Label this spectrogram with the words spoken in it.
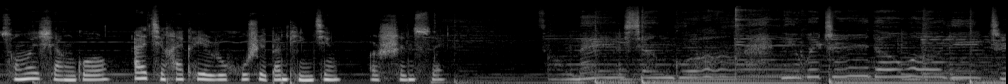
从未想过爱情还可以如湖水般平静而深邃。从没想过你会知道我一直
